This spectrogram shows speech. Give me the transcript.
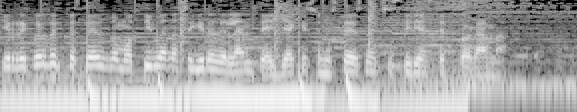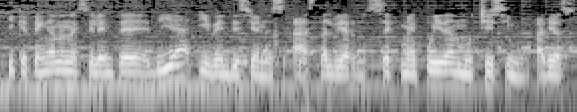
Y recuerden que ustedes me motivan a seguir adelante, ya que sin ustedes no existiría este programa. Y que tengan un excelente día y bendiciones. Hasta el viernes. Se me cuidan muchísimo. Adiós.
